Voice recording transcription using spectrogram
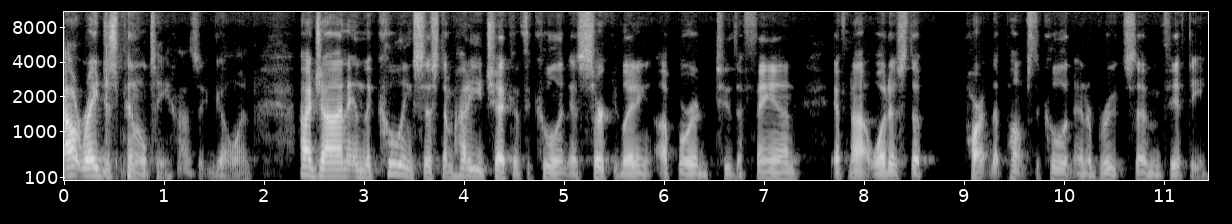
Outrageous penalty. How's it going? Hi, John. In the cooling system, how do you check if the coolant is circulating upward to the fan? If not, what is the part that pumps the coolant in a Brute 750?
